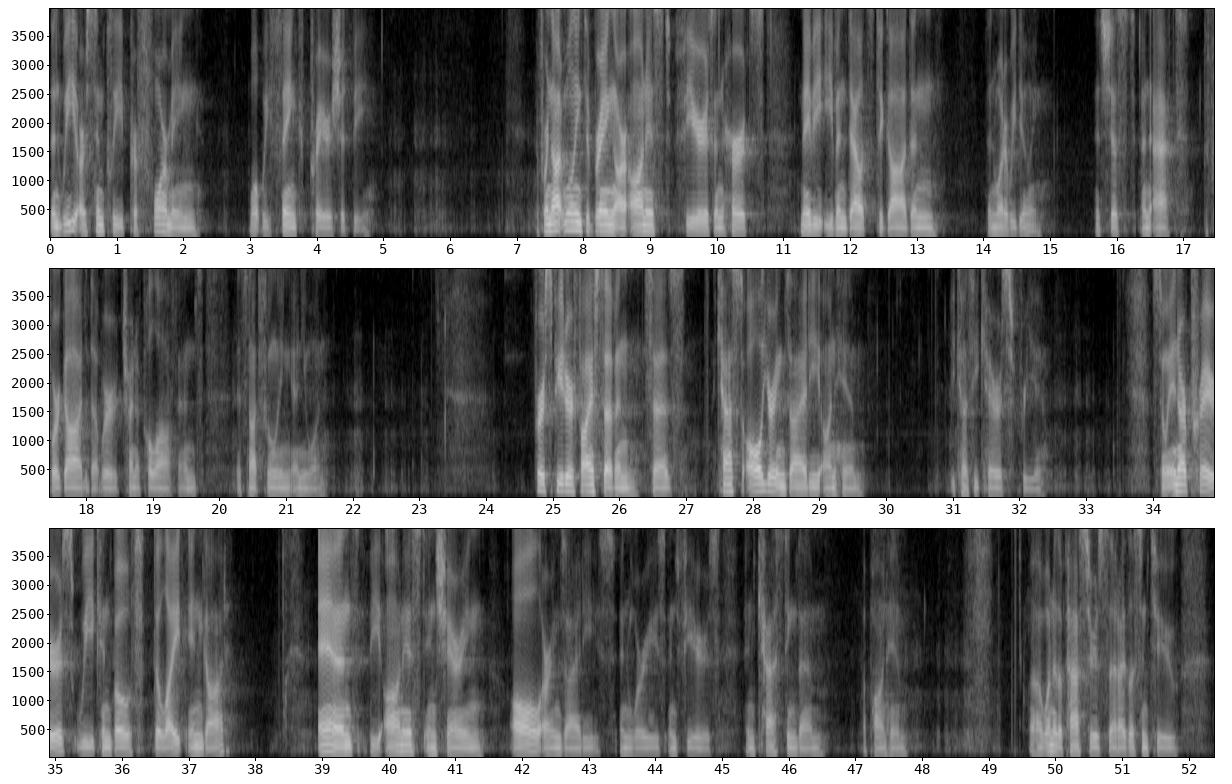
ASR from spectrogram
then we are simply performing what we think prayer should be. If we're not willing to bring our honest fears and hurts, maybe even doubts to God, then, then what are we doing? It's just an act before God that we're trying to pull off, and it's not fooling anyone. 1 Peter 5 7 says, Cast all your anxiety on him because he cares for you. So, in our prayers, we can both delight in God and be honest in sharing all our anxieties and worries and fears and casting them upon Him. Uh, one of the pastors that I listen to,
